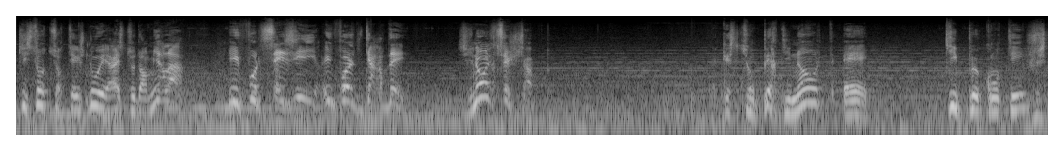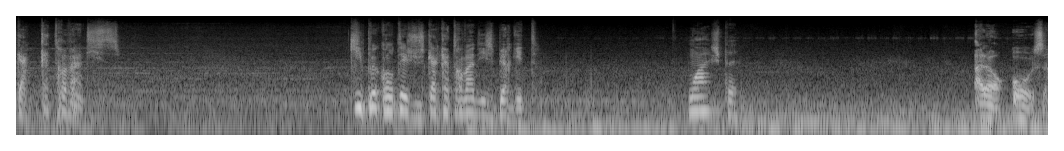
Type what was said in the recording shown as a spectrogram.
qui saute sur tes genoux et reste dormir là. Il faut le saisir, il faut le garder. Sinon, il s'échappe. La question pertinente est qui peut compter jusqu'à 90 Qui peut compter jusqu'à 90, Birgit? Moi, je peux. Alors ose.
